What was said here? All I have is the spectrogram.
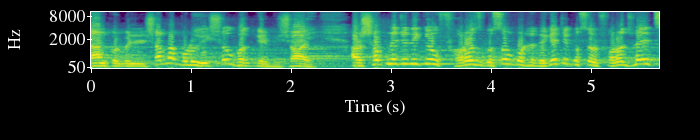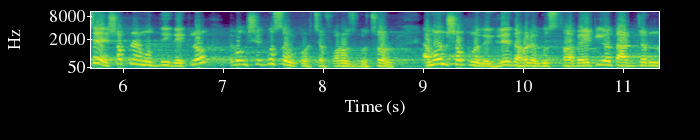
দান করবেন। ইনশাল্লাহ বড়ই সৌভাগ্যের বিষয়। আর স্বপ্নে যদি কেউ ফরজ গোসল করতে দেখে যে গোসল ফরজ হয়েছে, স্বপ্নের মধ্যেই দেখল এবং সে গোসল করছে ফরজ গোসল। এমন স্বপ্ন দেখলে তাহলে বুঝতে হবে এটিও তার জন্য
